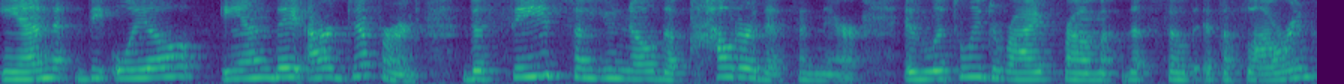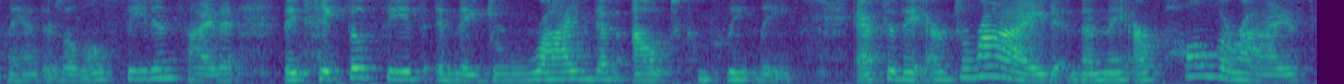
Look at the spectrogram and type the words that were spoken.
and the oil and they are different. The seed, so you know the powder that's in there is literally derived from, the, so it's a flowering plant. There's a little seed inside it. They take those seeds and they dry them out completely. After they are dried, then they are pulverized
